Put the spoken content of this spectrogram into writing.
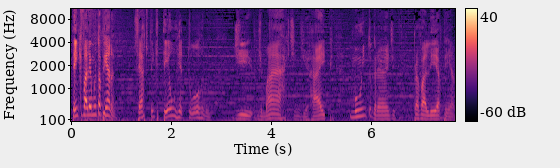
tem que valer muito a pena, certo? Tem que ter um retorno de, de marketing, de hype muito grande para valer a pena.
